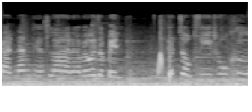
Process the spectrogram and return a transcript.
การนั่งเทสลานะคะ ไม่ว่าจะเป็นกระจกซีทรูคือ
